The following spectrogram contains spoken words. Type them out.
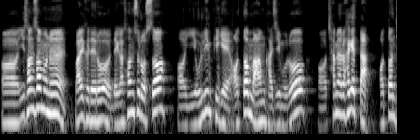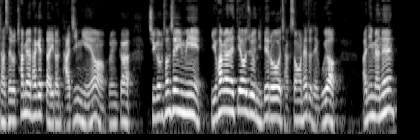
어, 이 선서문은 말 그대로 내가 선수로서 어, 이 올림픽에 어떤 마음가짐으로 어, 참여를 하겠다, 어떤 자세로 참여를 하겠다 이런 다짐이에요. 그러니까 지금 선생님이 이 화면에 띄워준 이대로 작성을 해도 되고요. 아니면은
